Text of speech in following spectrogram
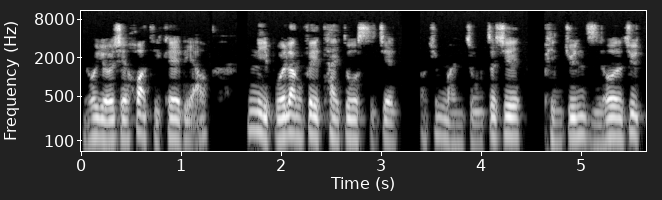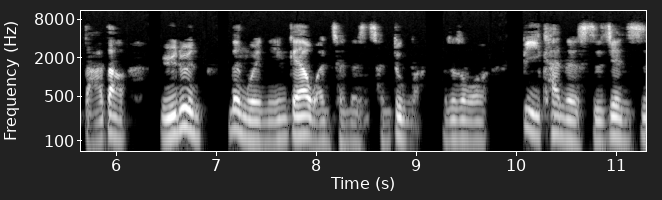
你会有一些话题可以聊，你也不会浪费太多时间去满足这些平均值，或者去达到舆论认为你应该要完成的程度嘛。或者什么必看的十件事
